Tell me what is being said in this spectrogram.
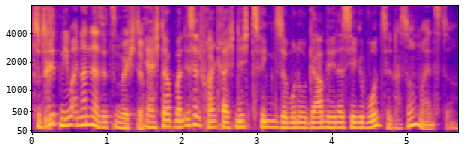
zu dritt nebeneinander sitzen möchte? ja, ich glaube, man ist in Frankreich nicht zwingend so monogam, wie wir das hier gewohnt sind. Ach so, meinst du?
